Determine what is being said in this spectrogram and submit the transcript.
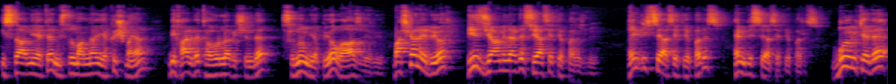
İslamiyete, Müslümanlığa yakışmayan bir hal ve tavırlar içinde sunum yapıyor, vaaz veriyor. Başka ne diyor? Biz camilerde siyaset yaparız diyor. Hem iç siyaset yaparız hem dış siyaset yaparız. Bu ülkede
